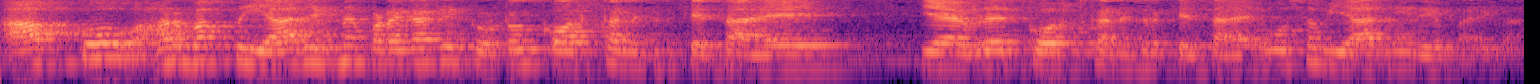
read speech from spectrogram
आपको हर वक्त याद रखना पड़ेगा कि टोटल कॉस्ट का नेचर कैसा है, या एवरेज कॉस्ट का नेचर कैसा है, वो सब याद नहीं रह पाएगा।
